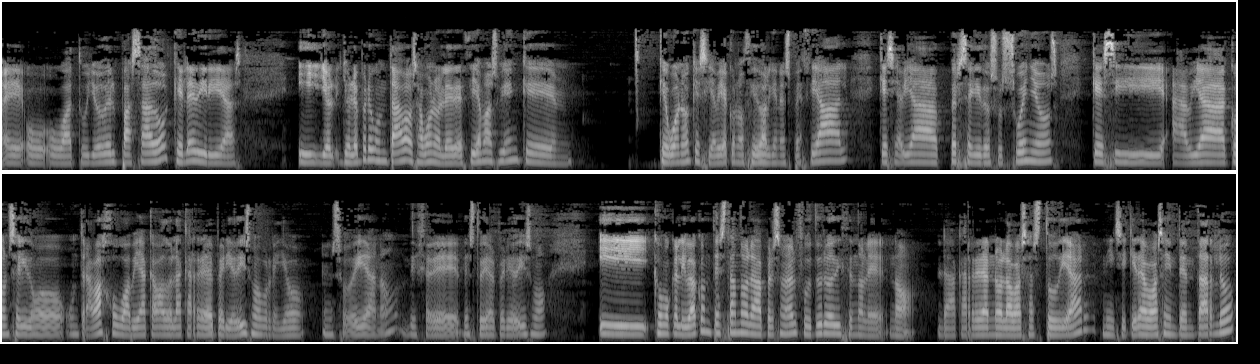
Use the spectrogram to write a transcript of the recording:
eh, o, o a tu yo del pasado? ¿Qué le dirías? Y yo, yo le preguntaba, o sea, bueno, le decía más bien que, que bueno, que si había conocido a alguien especial, que si había perseguido sus sueños, que si había conseguido un trabajo o había acabado la carrera de periodismo, porque yo en su día, ¿no? Dije de, estudiar periodismo. Y como que le iba contestando a la persona del futuro diciéndole, no, la carrera no la vas a estudiar, ni siquiera vas a intentarlo,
